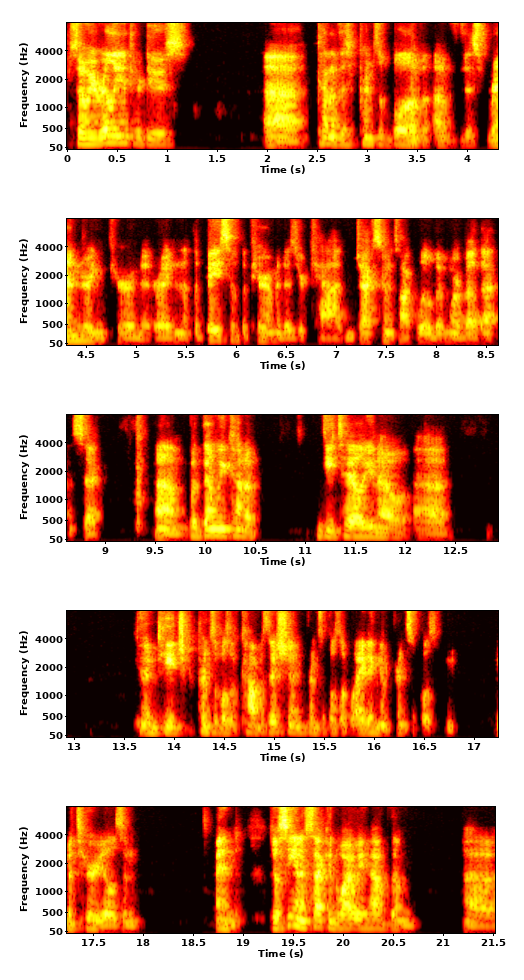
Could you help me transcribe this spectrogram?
so we really introduce uh, kind of this principle of, of this rendering pyramid, right? And at the base of the pyramid is your CAD. And Jack's going to talk a little bit more about that in a sec. Um, but then we kind of detail, you know, uh, and teach principles of composition, principles of lighting, and principles of materials. And and you'll see in a second why we have them uh,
